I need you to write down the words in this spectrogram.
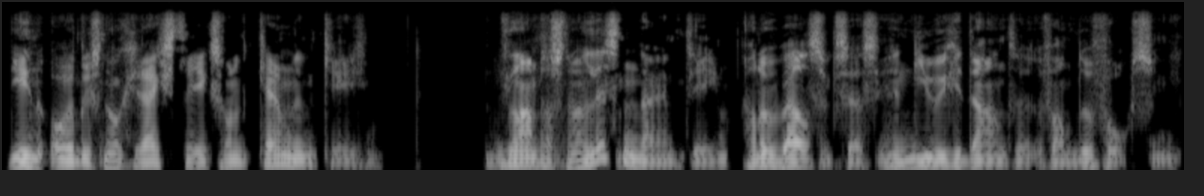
die hun orders nog rechtstreeks van het Kremlin kregen. De Vlaamse nationalisten daarentegen hadden wel succes in een nieuwe gedaante van de Volksunie.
